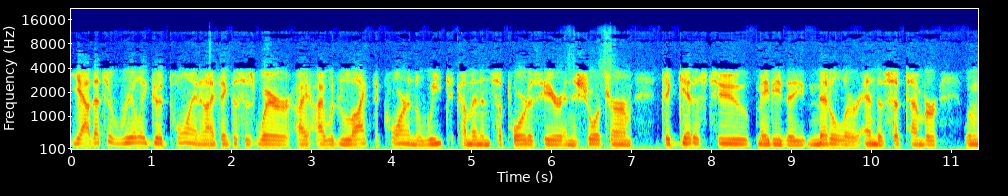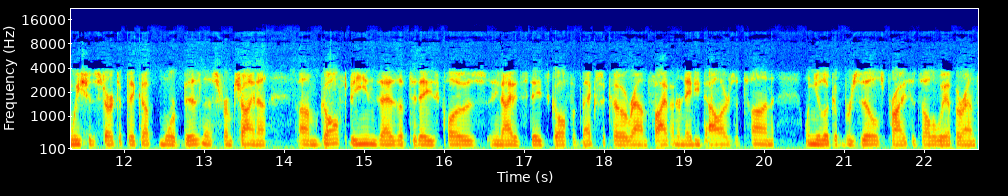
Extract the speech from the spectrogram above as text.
Yeah, that's a really good point, and I think this is where I, I would like the corn and the wheat to come in and support us here in the short term to get us to maybe the middle or end of September when we should start to pick up more business from China. Um, Gulf beans, as of today's close, the United States, Gulf of Mexico, around $580 a ton. When you look at Brazil's price, it's all the way up around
